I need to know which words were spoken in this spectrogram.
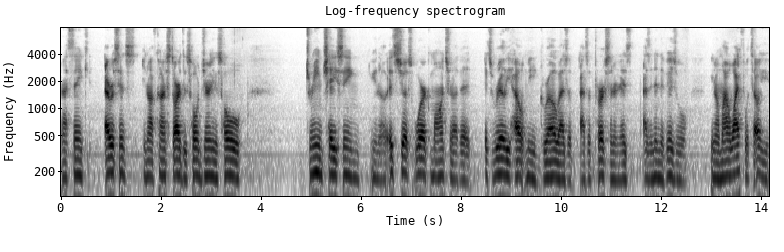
And I think ever since, you know, I've kind of started this whole journey, this whole dream chasing, you know, it's just work mantra that it's really helped me grow as a as a person and as as an individual. You know, my wife will tell you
